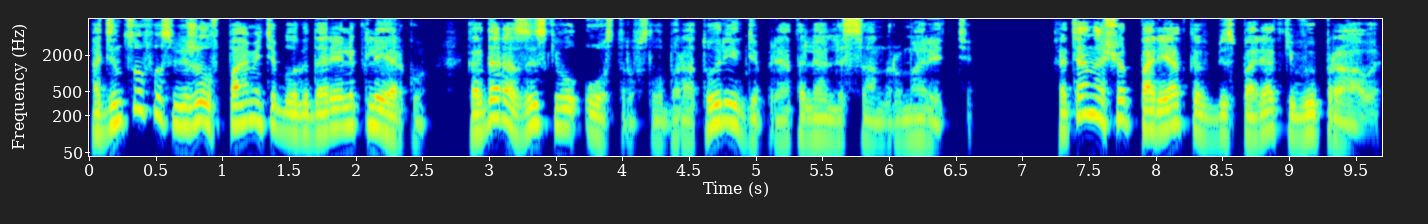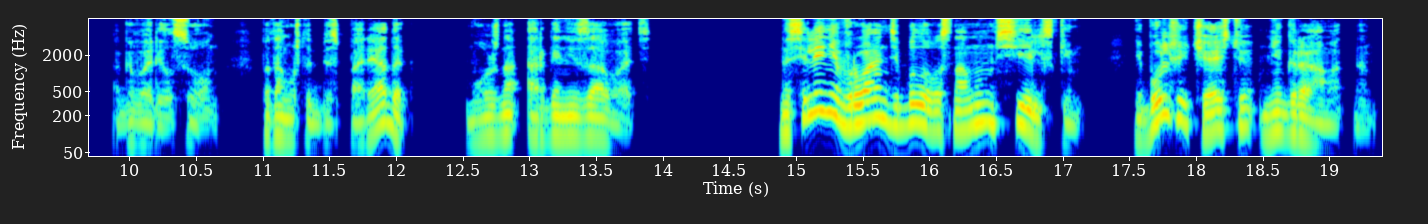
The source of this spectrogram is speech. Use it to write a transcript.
Одинцов освежил в памяти благодаря Леклерку, когда разыскивал остров с лабораторией, где прятали Алессандру Моретти. Хотя насчет порядка в беспорядке вы правы, оговорился он, потому что беспорядок можно организовать. Население в Руанде было в основном сельским и большей частью неграмотным.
